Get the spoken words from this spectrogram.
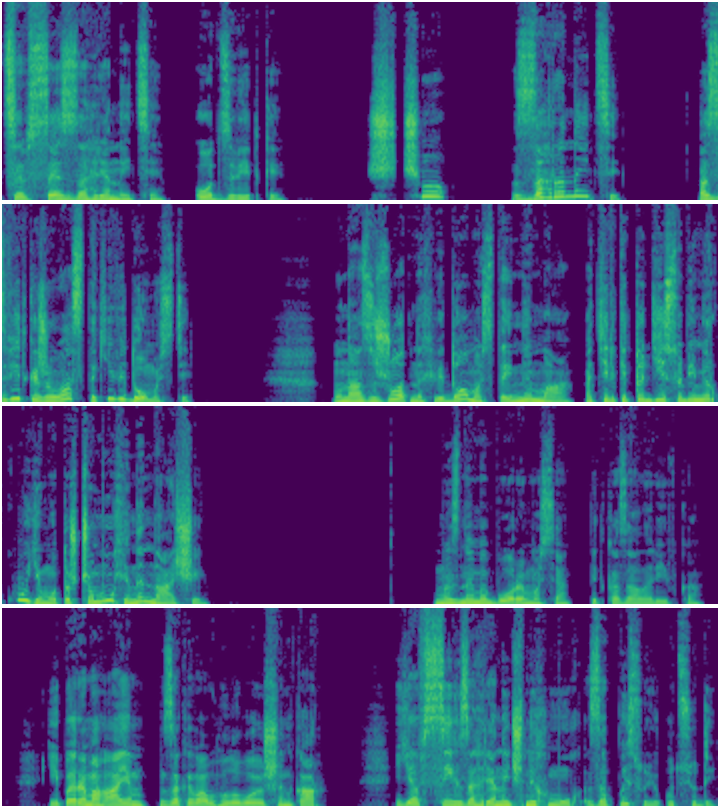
Це все з-за границі. От звідки. Що? З-за границі? А звідки ж у вас такі відомості? У нас жодних відомостей нема, а тільки тоді собі міркуємо, то що мухи не наші. Ми з ними боремося, підказала Рівка. І перемагаєм, закивав головою шинкар. Я всіх загряничних мух записую от сюди.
